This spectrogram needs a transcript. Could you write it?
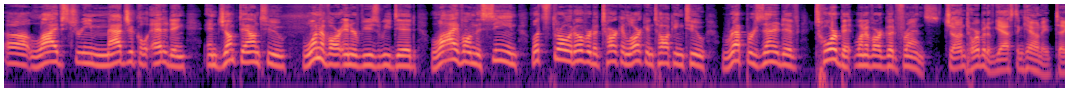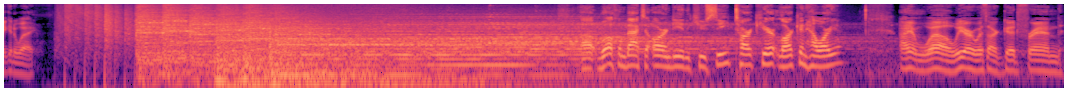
uh, live stream magical editing and jump down to one of our interviews we did live on the scene. Let's throw it over to Tarkin Larkin talking to Representative Torbett, one of our good friends. John Torbett of Gaston County. Take it away. Uh, welcome back to R&D in the QC. Tark here. Larkin, how are you? I am well. We are with our good friend,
